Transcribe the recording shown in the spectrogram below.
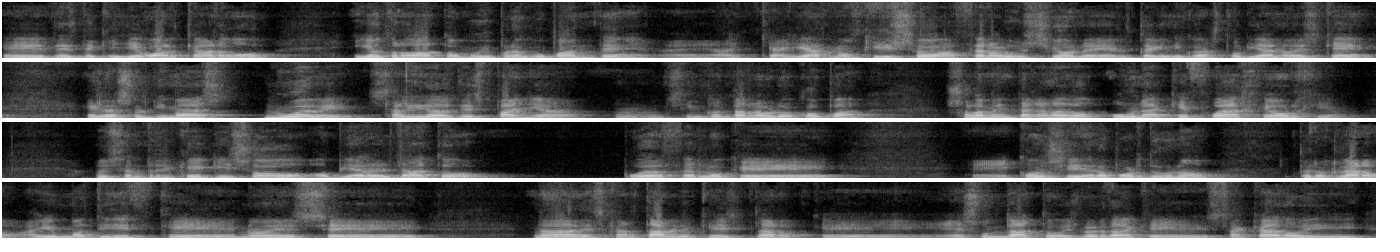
eh, desde que llegó al cargo. Y otro dato muy preocupante, eh, que ayer no quiso hacer alusión el técnico asturiano, es que en las últimas nueve salidas de España, mm, sin contar la Eurocopa, solamente ha ganado una que fue a Georgia. Luis Enrique quiso obviar el dato, puede hacer lo que eh, considere oportuno, pero claro, hay un matiz que no es eh, nada descartable, que es claro, que es un dato, es verdad que sacado y,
